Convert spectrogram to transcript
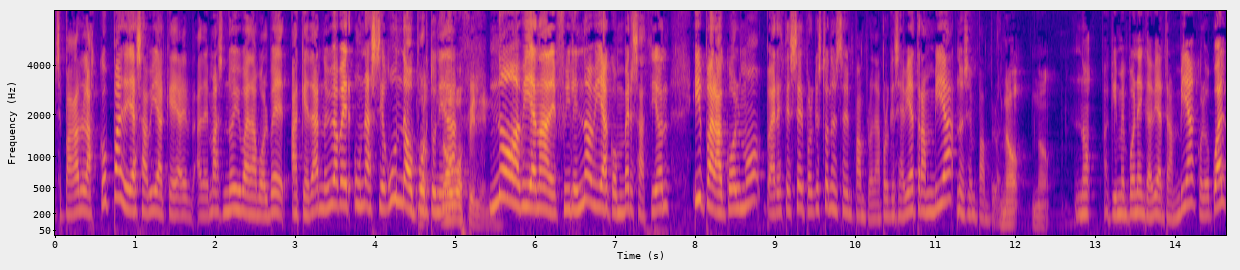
se pagaron las copas, ella sabía que además no iban a volver a quedar, no iba a haber una segunda oportunidad. no hubo feeling. No había nada de feeling, no había conversación y para colmo, parece ser, porque esto no es en Pamplona, porque si había tranvía, no es en Pamplona. No, no. No, aquí me pone que había tranvía, con lo cual,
